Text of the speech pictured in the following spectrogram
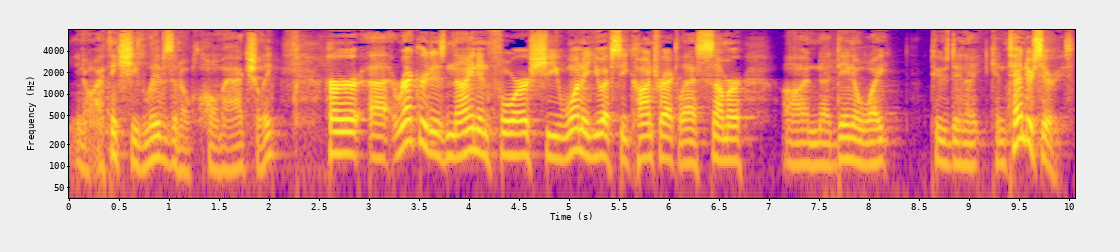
you know, I think she lives in Oklahoma actually. Her uh, record is 9 and 4. She won a UFC contract last summer on uh, Dana White Tuesday Night Contender Series.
